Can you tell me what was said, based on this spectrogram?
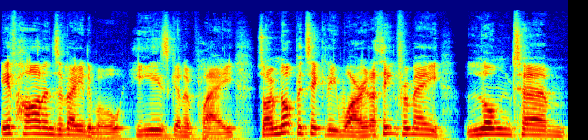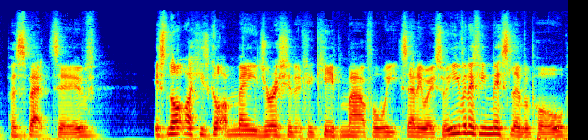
if Haaland's available, he is going to play. So I'm not particularly worried. I think from a long term perspective, it's not like he's got a major issue that could keep him out for weeks anyway. So even if he missed Liverpool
